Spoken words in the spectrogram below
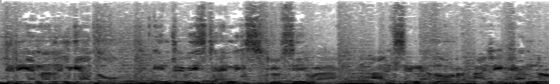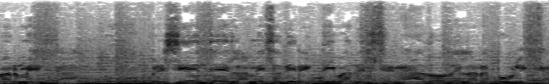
Adriana Delgado. Entrevista en exclusiva al senador Alejandro Armenta, presidente de la mesa directiva del Senado de la República.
